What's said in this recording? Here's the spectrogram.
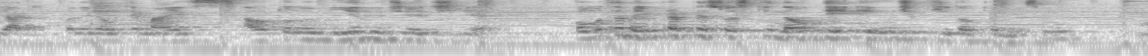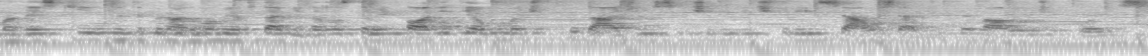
já que poderiam ter mais autonomia no dia a dia, como também para pessoas que não têm nenhum tipo de daltonismo, uma vez que em um determinado momento da vida elas também podem ter alguma dificuldade no sentido de diferenciar um certo intervalo de cores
